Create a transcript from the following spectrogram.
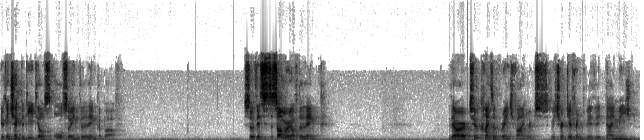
You can check the details also in the link above. So this is the summary of the link. There are two kinds of rangefinders, which are different with the dimension.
